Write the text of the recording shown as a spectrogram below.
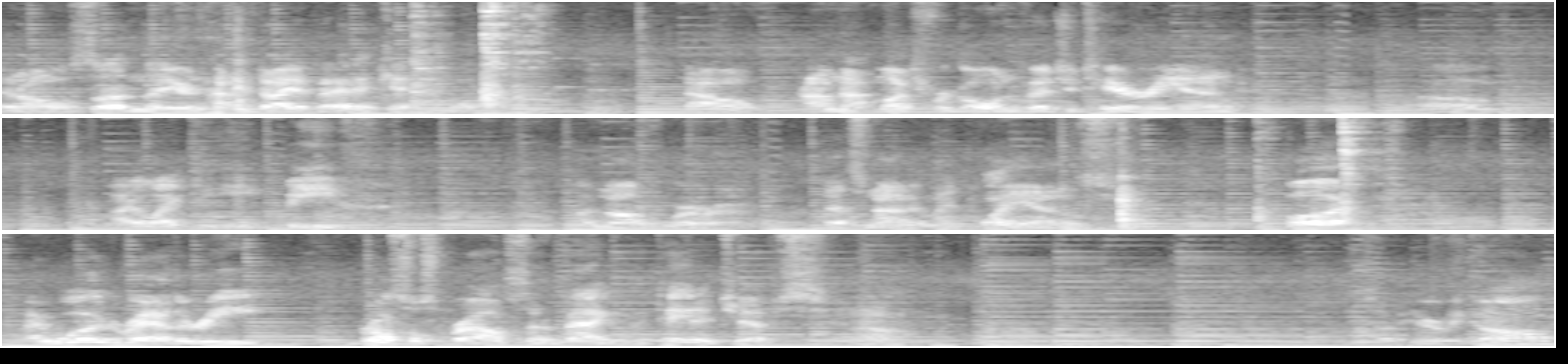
and all of a sudden they are not diabetic anymore. Now, I'm not much for going vegetarian. Um, I like to eat beef enough where that's not in my plans. But I would rather eat Brussels sprouts than a bag of potato chips, you know. So here we go.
